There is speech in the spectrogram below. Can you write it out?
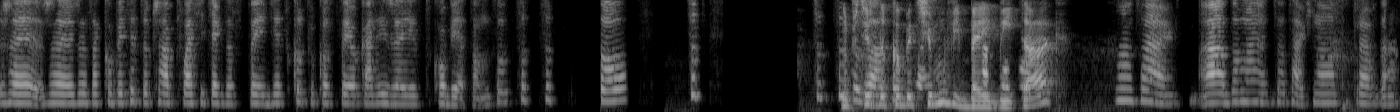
że, że, że za kobietę to trzeba płacić jak za swoje dziecko, tylko z tej okazji, że jest kobietą. Co, co, co, co, co, co, co No przecież do kobiet się mówi baby, tak? No tak, a do mnie to tak, no to prawda.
